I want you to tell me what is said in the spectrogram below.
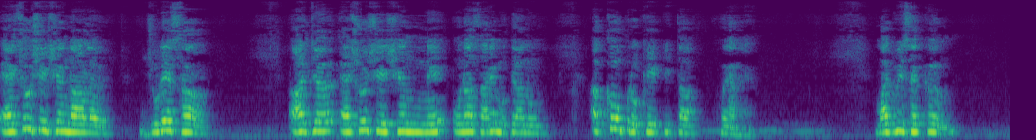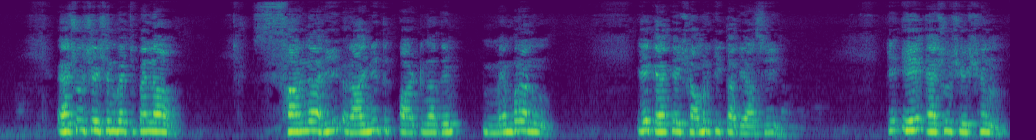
ਐਸੋਸੀਏਸ਼ਨ ਨਾਲ ਜੁੜੇ ਸਾਂ, ਅੱਜ ਐਸੋਸੀਏਸ਼ਨ ਨੇ ਉਹਨਾਂ ਸਾਰੇ ਮੁੱਦਿਆਂ ਨੂੰ ਅੱਖੋਂ ਪਰੋਖੇ ਕੀਤਾ ਹੋਇਆ ਹੈ। ਮਜਬੀ ਸਿੱਖ, ਐਸੋਸੀਏਸ਼ਨ ਵਿੱਚ ਪਹਿਲਾਂ ਸਾਰੀਆਂ ਹੀ ਰਾਜਨੀਤਿਕ ਪਾਰਟੀਆਂ ਦੇ ਮੈਂਬਰਾਂ ਨੂੰ ਇਹ ਕਹਿ ਕੇ ਸ਼ਾਮਲ ਕੀਤਾ ਗਿਆ ਸੀ ਕਿ ਇਹ ਐਸੋਸੀਏਸ਼ਨ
